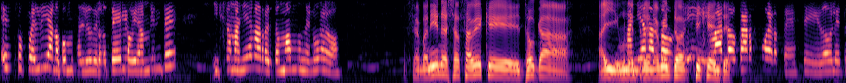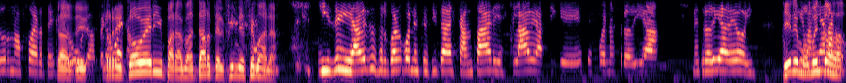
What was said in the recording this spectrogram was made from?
eso fue el día. No podemos salir del hotel, obviamente, y ya mañana retomamos de nuevo. O sea, mañana ya sabés que toca ahí un Mañana entrenamiento to- eh, exigente. va a tocar fuerte, sí, doble turno fuerte, Claro, te- seguro. pero bueno. recovery para matarte el fin de semana. Y sí, a veces el cuerpo necesita descansar y es clave, así que ese fue nuestro día, nuestro día de hoy. ¿Tienen Y mañana momentos.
